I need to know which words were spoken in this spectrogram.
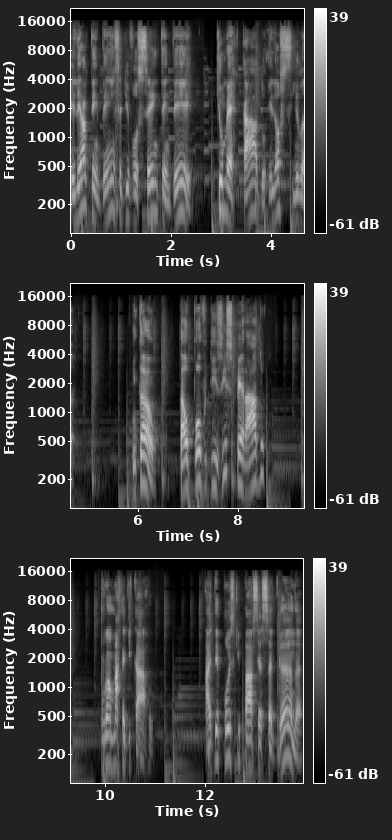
ele é a tendência de você entender que o mercado, ele oscila. Então, tá o povo desesperado por uma marca de carro. Aí depois que passa essa gana,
